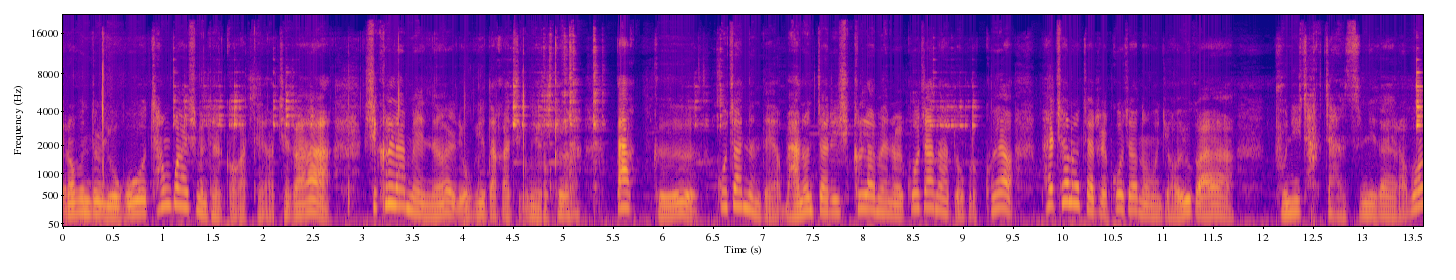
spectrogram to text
여러분들 요거 참고하시면 될 것 같아요. 제가 시클라멘을 여기다가 지금 이렇게 딱 그 꽂았는데요. 만 원짜리 시클라멘을 꽂아놔도 그렇고요. 8천 원짜리를 꽂아놓으면 여유가 분이 작지 않습니다, 여러분.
